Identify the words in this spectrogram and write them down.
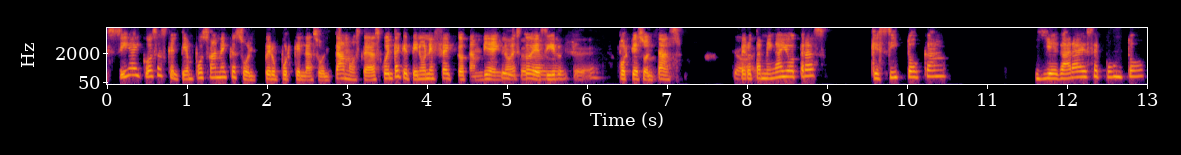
sí hay cosas que el tiempo sana y que sol, pero porque la soltamos, te das cuenta que tiene un efecto también, ¿no? Esto de decir, porque soltás. Pero también hay otras que sí toca llegar a ese punto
